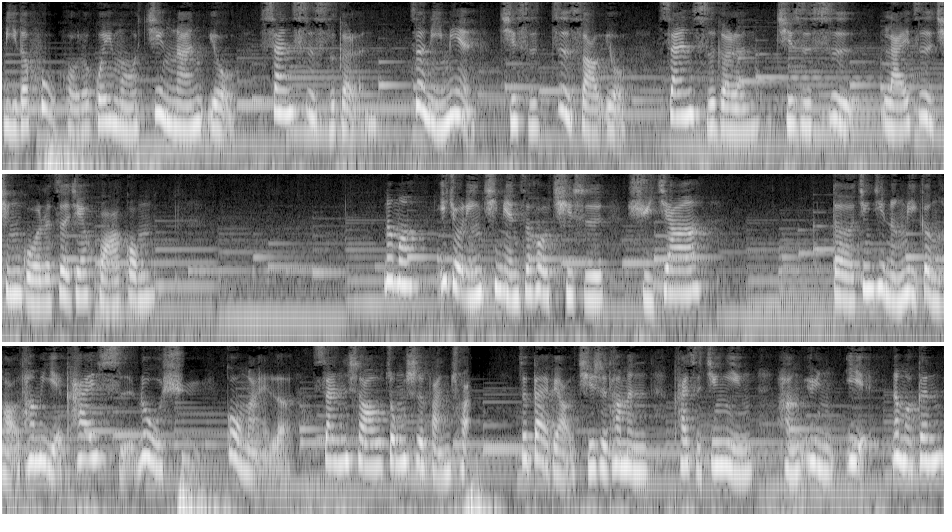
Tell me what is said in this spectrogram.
里的户口的规模竟然有三四十个人，这里面其实至少有。三十个人其实是来自清国的这些华工。那么，一九零七年之后，其实许家的经济能力更好，他们也开始陆续购买了三艘中式帆船，这代表其实他们开始经营航运业。那么，跟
